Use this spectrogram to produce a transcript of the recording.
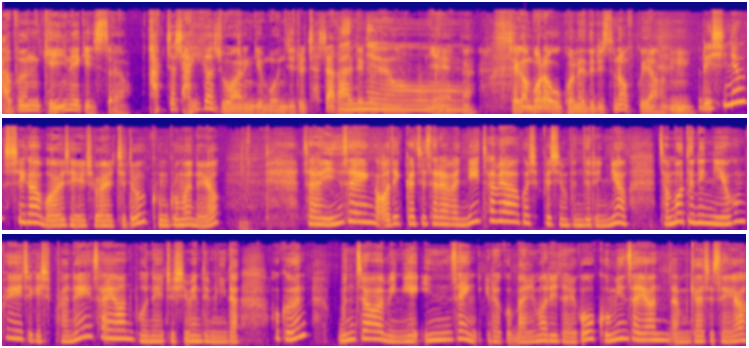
답은 개인에게 있어요. 각자 자기가 좋아하는 게 뭔지를 찾아가야 맞네요. 되거든요. 예. 제가 뭐라고 권해드릴 수는 없고요. 음. 우리 신영 씨가 뭘 제일 좋아할지도 궁금하네요. 자, 인생 어디까지 살아왔니? 참여하고 싶으신 분들은요. 잠못 드는 이유 홈페이지 게시판에 사연 보내주시면 됩니다. 혹은 문자와 미니의 인생이라고 말머리 달고 고민 사연 남겨주세요.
